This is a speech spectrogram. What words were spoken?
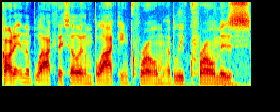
Got it in the black. They sell it in black and chrome. I believe chrome is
